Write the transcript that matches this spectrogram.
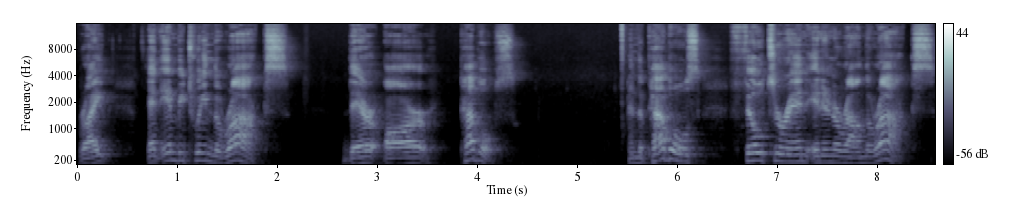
right? And in between the rocks, there are pebbles. And the pebbles filter in in and around the rocks.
